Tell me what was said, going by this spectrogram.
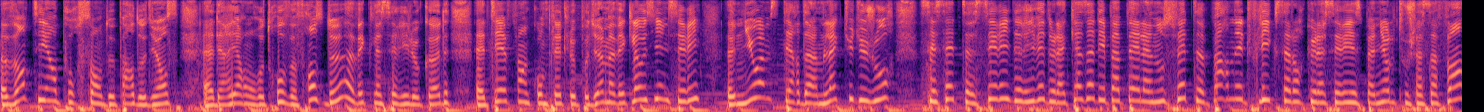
21% de part d'audience. Derrière, on retrouve France 2 avec la série Le Code. Euh, TF1 complète le podium avec là aussi une série New Amsterdam. L'actu du jour, c'est cette série dérivée de la Casa des Papel, annonce faite par Netflix alors que la série espagnole touche à sa fin.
